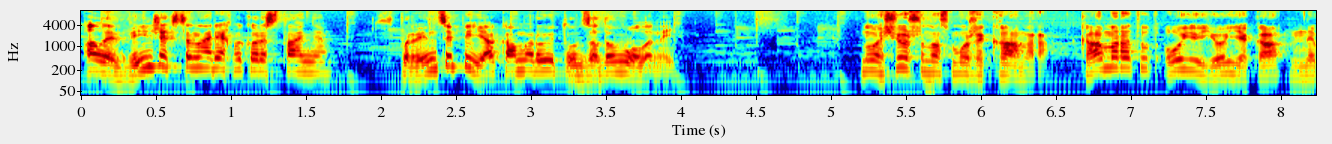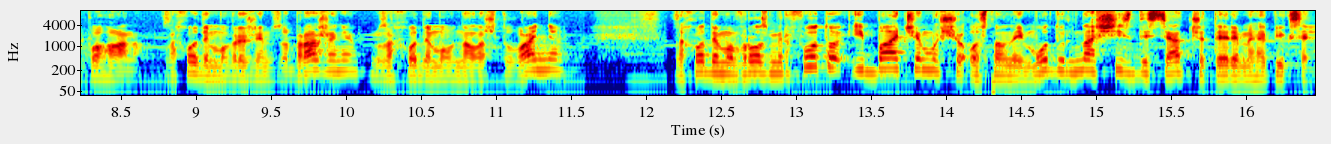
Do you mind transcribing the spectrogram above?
Але в інших сценаріях використання, в принципі, я камерою тут задоволений. Ну а що ж у нас може камера? Камера тут ой-ой-ой, яка непогана. Заходимо в режим зображення, заходимо в налаштування, заходимо в розмір фото і бачимо, що основний модуль на 64 мегапікселі.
